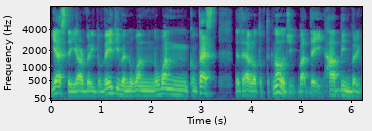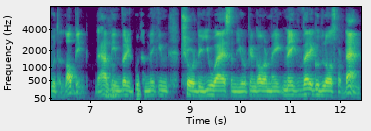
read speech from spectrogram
yes, they are very innovative and no one no one contests that they have a lot of technology, but they have been very good at lobbying. They have mm-hmm. been very good at making sure the US and the European government make, make very good laws for them.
